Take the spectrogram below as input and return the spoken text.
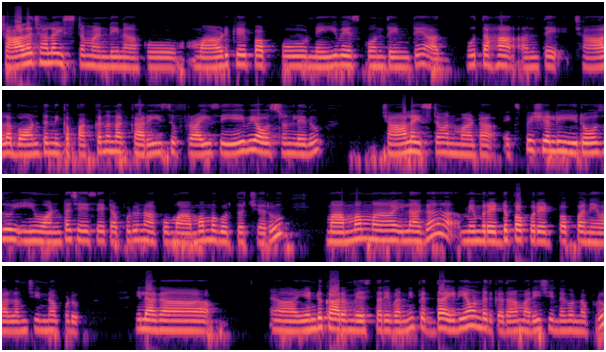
చాలా చాలా ఇష్టం అండి నాకు. మామిడికాయ పప్పు, నెయ్యి వేసుకొని తింటే అద్భుత అంతే. చాలా బాగుంటుంది ఇంకా పక్కన నాకు కర్రీస్, ఫ్రైస్ ఏవి అవసరం లేదు. చాలా ఇష్టం అనమాట. ఎస్పెషల్లీ ఈరోజు ఈ వంట చేసేటప్పుడు నాకు మా అమ్మమ్మ గుర్తొచ్చారు. మా అమ్మమ్మ ఇలాగా మేము రెడ్ పప్పు, రెడ్ పప్పు అనేవాళ్ళం చిన్నప్పుడు. ఇలాగా ఎండు కారం వేస్తారు ఇవన్నీ పెద్ద ఐడియా ఉండదు కదా! మరీ చిన్నగా ఉన్నప్పుడు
